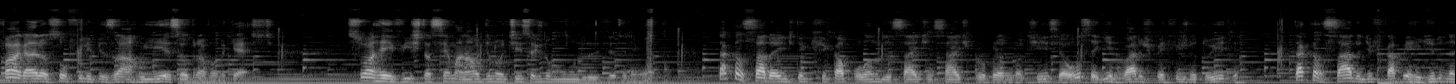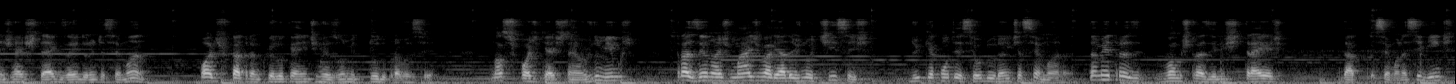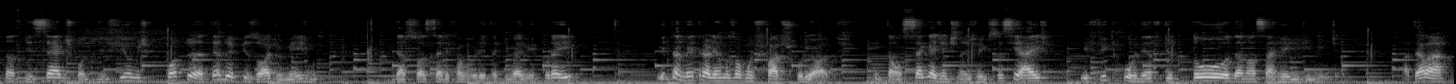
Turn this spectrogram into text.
Fala galera, eu sou o Felipe Zarro e esse é o Travando Cast, sua revista semanal de notícias do mundo do entretenimento. Tá cansado aí de ter que ficar pulando de site em site procurando notícia ou seguir vários perfis do Twitter? Tá cansado de ficar perdido nas hashtags aí durante a semana? Pode ficar tranquilo que a gente resume tudo para você. Nossos podcasts saem aos domingos, trazendo as mais variadas notícias do que aconteceu durante a semana. Também tra vamos trazer estreias da semana seguinte, tanto de séries quanto de filmes, quanto até do episódio mesmo da sua série favorita que vai vir por aí. E também traremos alguns fatos curiosos. Então segue a gente nas redes sociais e fique por dentro de toda a nossa rede de mídia. Até lá!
